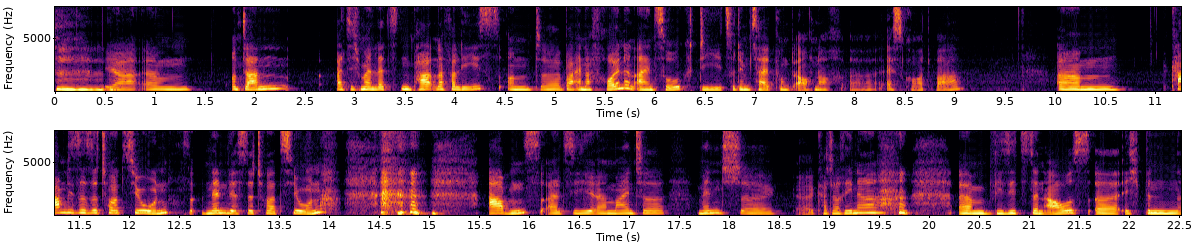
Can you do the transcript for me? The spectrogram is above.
ja, ähm, und dann, als ich meinen letzten Partner verließ und äh, bei einer Freundin einzog, die zu dem Zeitpunkt auch noch äh, Escort war, ähm, kam diese Situation, nennen wir es Situation, abends, als sie äh, meinte, Mensch, äh, äh, Katharina, ähm, wie sieht's denn aus? Äh, ich bin,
